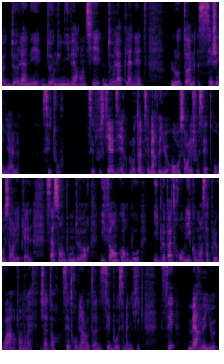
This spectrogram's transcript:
de l'année, de l'univers entier, de la planète. L'automne, c'est génial. C'est tout. C'est tout ce qu'il y a à dire. L'automne, c'est merveilleux. On ressort les chaussettes, on ressort les plaides, ça sent bon dehors, il fait encore beau, il pleut pas trop, mais il commence à pleuvoir. Enfin bref, j'adore. C'est trop bien l'automne, c'est beau, c'est magnifique. C'est merveilleux.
